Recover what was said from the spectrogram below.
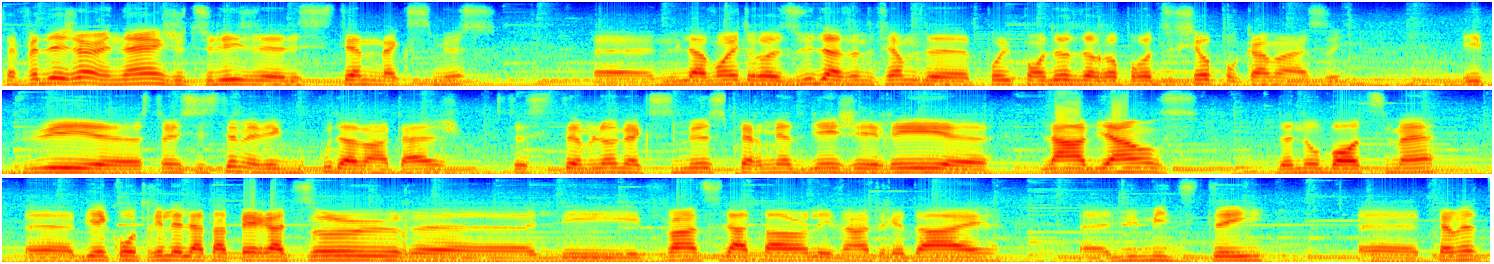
Ça fait déjà un an que j'utilise le système Maximus. Euh, nous l'avons introduit dans une ferme de poules pondeuses de reproduction pour commencer. Et puis, euh, c'est un système avec beaucoup d'avantages. Ce système-là, Maximus, permet de bien gérer l'ambiance de nos bâtiments, bien contrôler la température, les ventilateurs, les entrées d'air, l'humidité, permet de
